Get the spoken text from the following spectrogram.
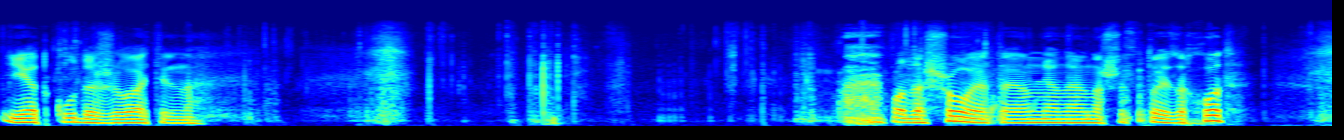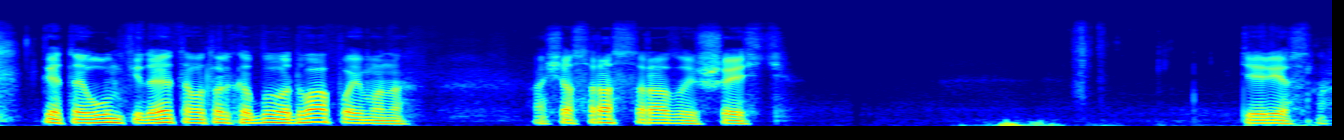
И откуда желательно. Подошел, это у меня, наверное, шестой заход к этой лунке. До этого только было два поймано. А сейчас раз сразу и шесть. Интересно.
